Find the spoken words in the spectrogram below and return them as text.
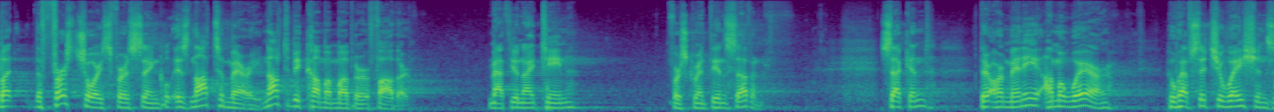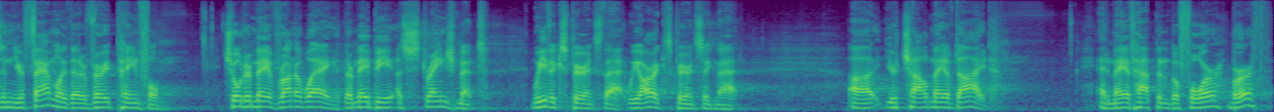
but the first choice for a single is not to marry, not to become a mother or father. Matthew 19, 1 Corinthians 7. Second, there are many, I'm aware, who have situations in your family that are very painful. Children may have run away, there may be estrangement. We've experienced that, we are experiencing that. Uh, your child may have died, and it may have happened before birth,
